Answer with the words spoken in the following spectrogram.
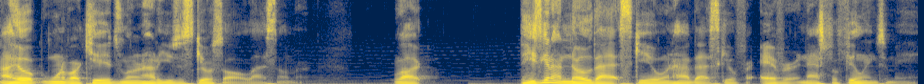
I helped one of our kids learn how to use a skill saw last summer. Like he's gonna know that skill and have that skill forever, and that's fulfilling to me.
